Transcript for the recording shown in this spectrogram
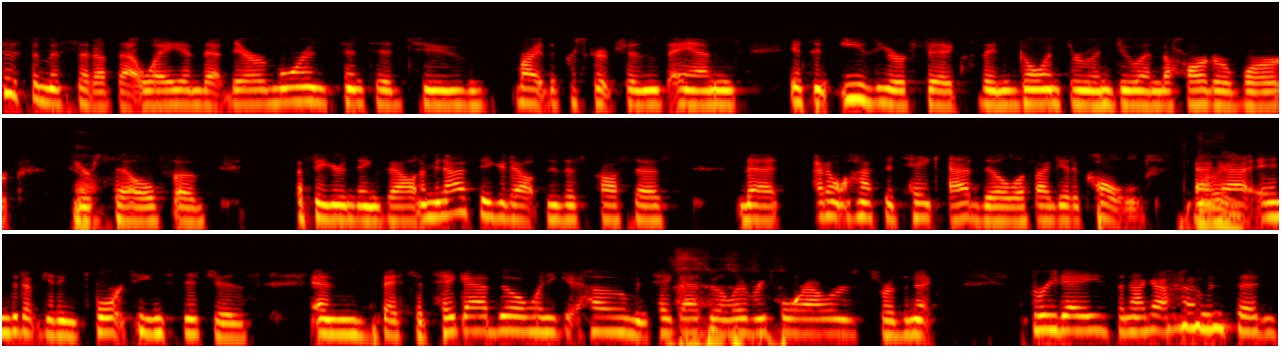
System is set up that way, and that they're more incented to write the prescriptions, and it's an easier fix than going through and doing the harder work Yeah. yourself of, of figuring things out. I mean, I figured out through this process that I don't have to take Advil if I get a cold. Right. I, ended up getting 14 stitches, and they said take Advil when you get home, and take Advil every four hours for the next three days. And I got home and said,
